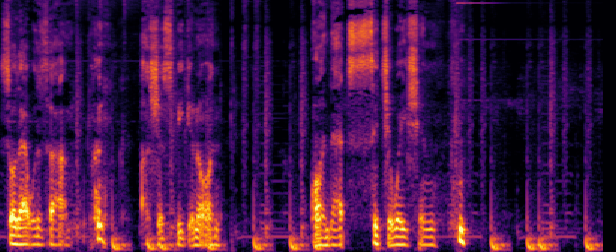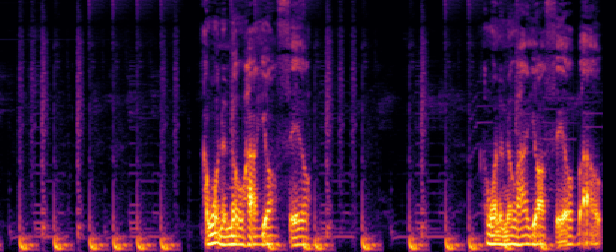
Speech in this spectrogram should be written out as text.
So that was um, Usher speaking on on that situation. I want to know how y'all feel. I want to know how y'all feel about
